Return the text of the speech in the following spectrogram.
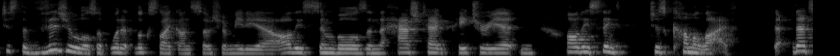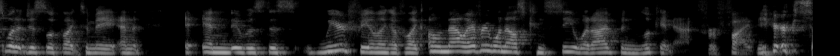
just the visuals of what it looks like on social media, all these symbols and the hashtag patriot and all these things just come alive. That's what it just looked like to me. And and it was this weird feeling of like, oh, now everyone else can see what I've been looking at for five years.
